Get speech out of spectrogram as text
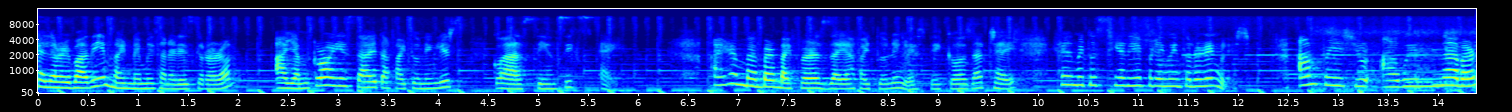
Hello everybody, my name is Annalise Guerrero. I am currently studying Fine English class 6A. I remember my first day at Fine English because that day helped me to see a different way to learn English. I'm pretty sure I will never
